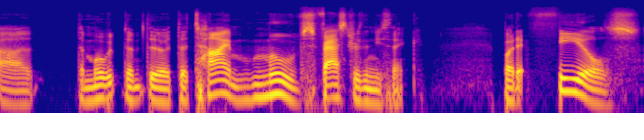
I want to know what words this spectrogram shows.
uh, the move, the, the, the time moves faster than you think, but it feels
